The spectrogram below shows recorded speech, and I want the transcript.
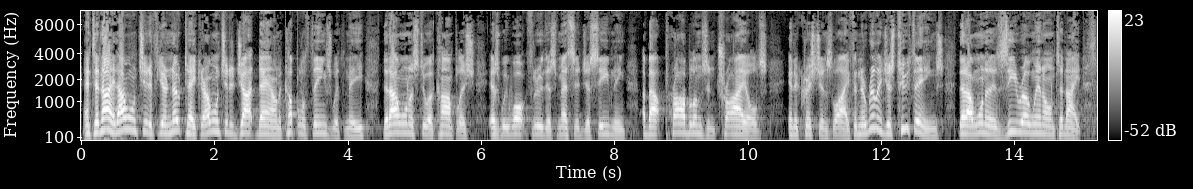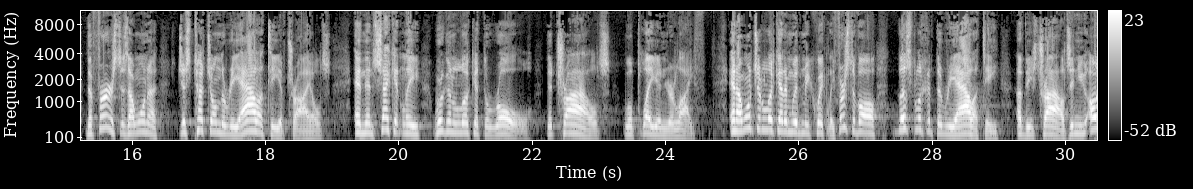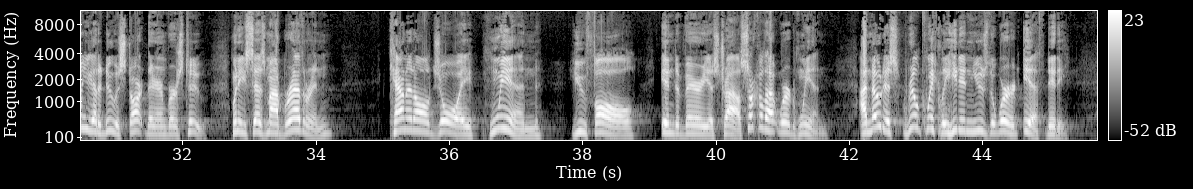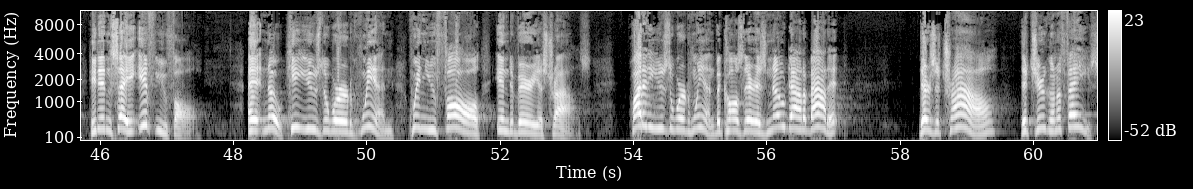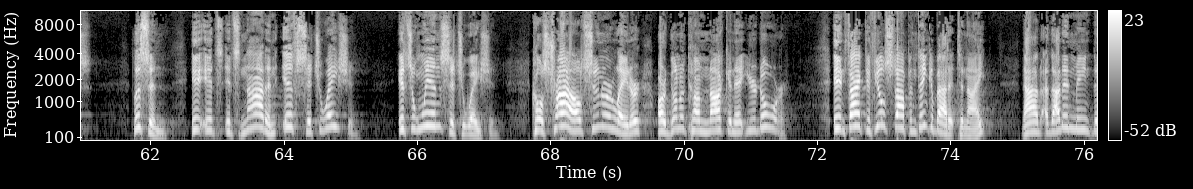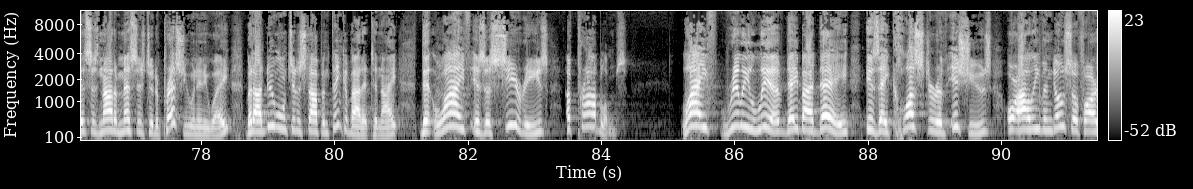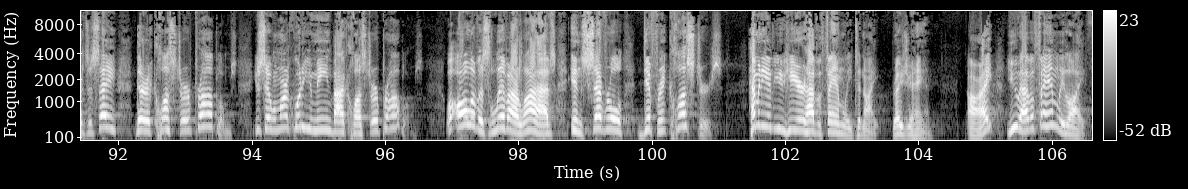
And tonight, I want you, if you're a note taker, I want you to jot down a couple of things with me that I want us to accomplish as we walk through this message this evening about problems and trials in a Christian's life. And there are really just two things that I want to zero in on tonight. The first is I want to just touch on the reality of trials and then secondly, we're going to look at the role that trials will play in your life. And I want you to look at them with me quickly. First of all, let's look at the reality of these trials. And you, all you got to do is start there in verse 2. When he says, My brethren, count it all joy when you fall into various trials. Circle that word when. I noticed real quickly he didn't use the word if, did he? He didn't say if you fall. Uh, no, he used the word when, when you fall into various trials. Why did he use the word when? Because there is no doubt about it. There's a trial that you're going to face. Listen, it, it's, it's not an if situation. It's a when situation. Because trials, sooner or later, are going to come knocking at your door. In fact, if you'll stop and think about it tonight, now, I didn't mean this is not a message to depress you in any way, but I do want you to stop and think about it tonight that life is a series of problems. Life really lived day by day is a cluster of issues, or I'll even go so far as to say they're a cluster of problems. You say, well, Mark, what do you mean by a cluster of problems? Well, all of us live our lives in several different clusters. How many of you here have a family tonight? Raise your hand. All right? You have a family life.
